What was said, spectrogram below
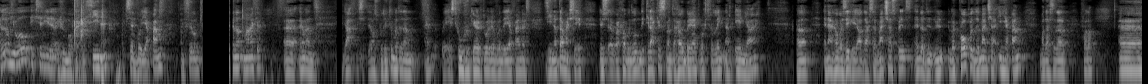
I love you all. Ik zit hier, je mag het zien, hè. Ik ben voor Japan een filmpje aan het maken. Uh, want ja, onze producten moeten dan hè, eerst goedgekeurd worden voor de Japanners, zien dat dat marcheert. Dus uh, wat gaan we doen? De krakkers, want de houdbaarheid wordt verlengd naar één jaar. En dan gaan we zeggen, ja, dat is een matcha sprit. Hè, dat, we kopen de matcha in Japan, maar dat ze dat, voilà. Uh,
